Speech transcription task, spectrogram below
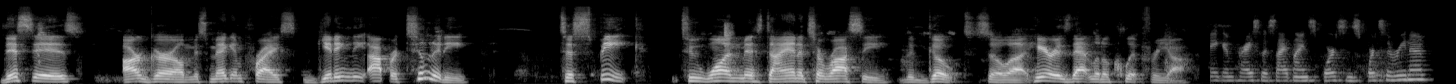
this is our girl Miss Megan Price getting the opportunity to speak to one Miss Diana Taurasi, the GOAT. So uh, here is that little clip for y'all. Megan Price with Sideline Sports and Sports Arena.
